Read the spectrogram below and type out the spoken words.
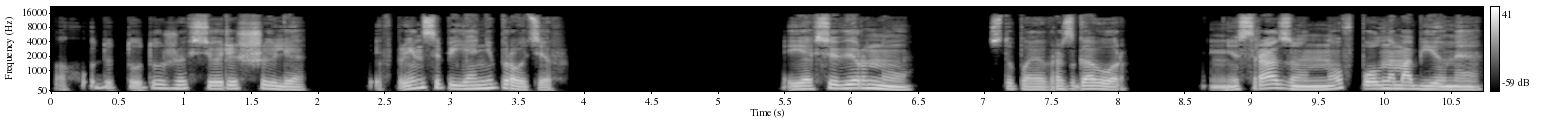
Походу, тут уже все решили, и, в принципе, я не против. «Я все верну», — вступая в разговор. Не сразу, но в полном объеме.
